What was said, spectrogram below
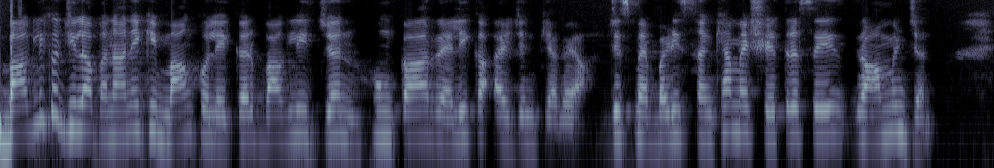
बागली को जिला बनाने की मांग को लेकर बागली जन हुंकार रैली का आयोजन किया गया, जिसमें बड़ी संख्या में क्षेत्र से ग्रामीण जन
